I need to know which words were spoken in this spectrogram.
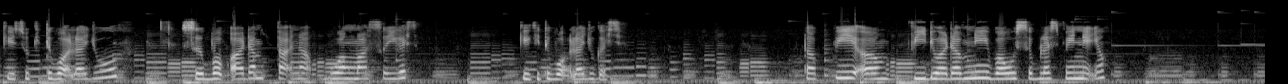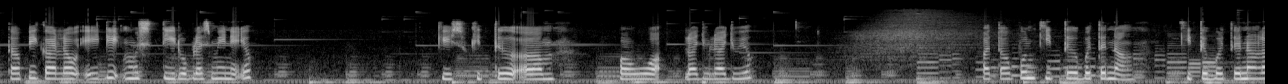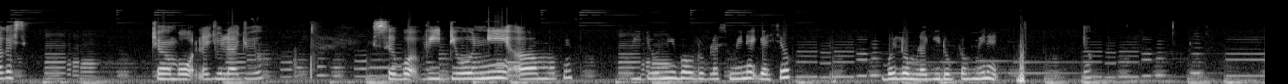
Okay so kita bawa laju sebab Adam tak nak buang masa ya guys. Okay kita bawa laju guys. Tapi um, video Adam ni baru 11 minit ya. Tapi kalau edit mesti 12 minit ya. Okay, so kita um, bawa laju-laju ya. Ataupun kita bertenang. Kita bertenang lah guys. Jangan bawa laju-laju ya. Sebab video ni, um, apa Video ni baru 12 minit guys ya. Belum lagi 20 minit. Ya.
